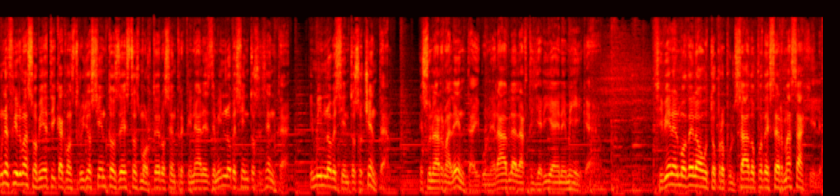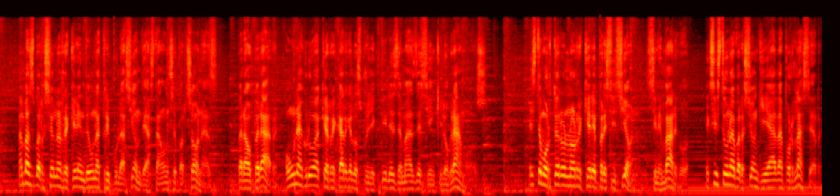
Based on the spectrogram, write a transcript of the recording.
Una firma soviética construyó cientos de estos morteros entre finales de 1960 y 1980, es un arma lenta y vulnerable a la artillería enemiga. Si bien el modelo autopropulsado puede ser más ágil, ambas versiones requieren de una tripulación de hasta 11 personas para operar o una grúa que recargue los proyectiles de más de 100 kilogramos. Este mortero no requiere precisión, sin embargo, existe una versión guiada por láser,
